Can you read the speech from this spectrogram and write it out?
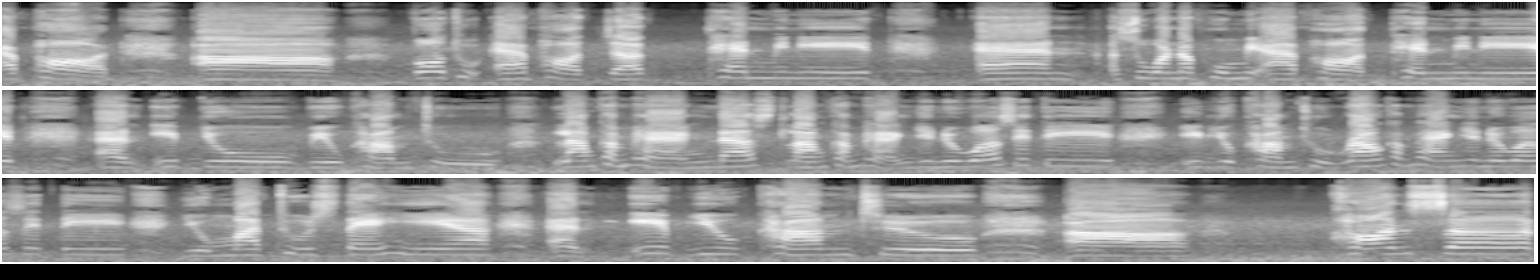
airport uh, go to airport just 10 minutes and Suvarnabhumi airport 10 minutes and if you will come to Ram Kamphang that's Ram Kamphang University. If you come to Ram Kamphang University you must to stay here. And if you come to uh, concert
